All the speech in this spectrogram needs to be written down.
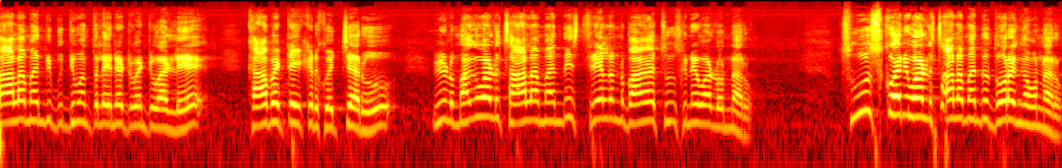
చాలామంది బుద్ధిమంతులైనటువంటి వాళ్ళే కాబట్టే ఇక్కడికి వచ్చారు. వీళ్ళు మగవాళ్ళు చాలామంది స్త్రీలను బాగా చూసుకునే వాళ్ళు ఉన్నారు. చూసుకొని వాళ్ళు చాలామంది దూరంగా ఉన్నారు.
